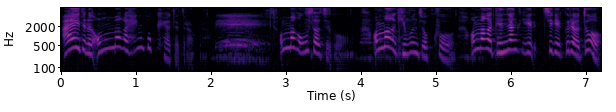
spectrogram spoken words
아이들은 엄마가 행복해야 되더라고요. 엄마가 웃어주고, 엄마가 기분 좋고, 엄마가 된장찌개 끓여도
